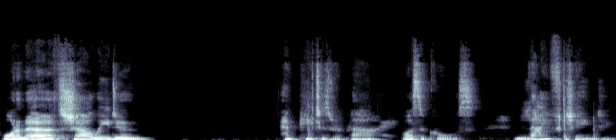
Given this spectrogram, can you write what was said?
What on earth shall we do? And Peter's reply was, of course, life changing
